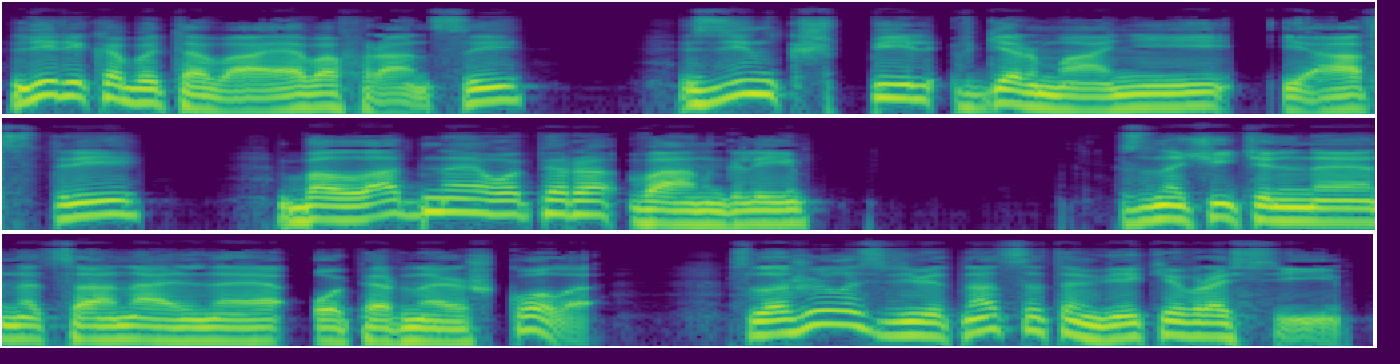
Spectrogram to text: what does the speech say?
лирика бытовая во Франции, зингшпиль в Германии и Австрии, балладная опера в Англии. Значительная национальная оперная школа сложилась в XIX веке в России –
